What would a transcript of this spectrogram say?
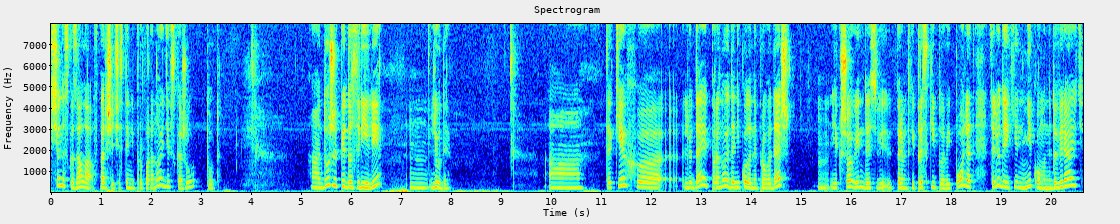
що не сказала в першій частині про параноїдів, скажу тут. Дуже підозрілі люди. Таких е, людей параноїда ніколи не проведеш, якщо він десь прям такий прискіпливий погляд. Це люди, які нікому не довіряють.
